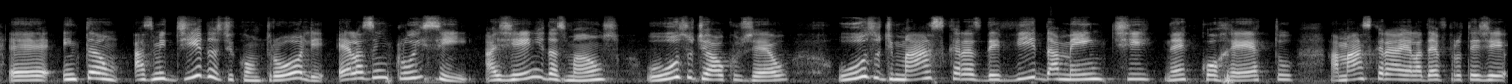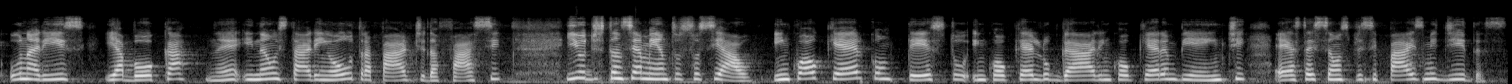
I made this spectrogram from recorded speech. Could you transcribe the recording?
É, então, as medidas de controle, elas incluem sim a higiene das mãos, o uso de álcool gel, o uso de máscaras devidamente né, correto. A máscara ela deve proteger o nariz e a boca, né, e não estar em outra parte da face. E o distanciamento social. Em qualquer contexto, em qualquer lugar, em qualquer ambiente, estas são as principais medidas.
